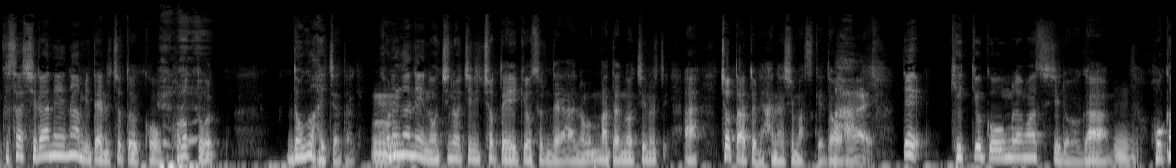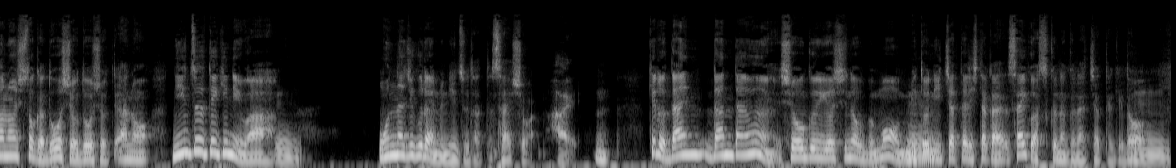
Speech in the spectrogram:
戦知らねえな、みたいな、ちょっとこう、ポロッと、毒入っちゃったわけ。うんこれがね、後々にちょっと影響するんで、あの、また後々、あ、ちょっと後に話しますけど、はい。で、結局大村益次郎がう、ん。他の人がどうしようどうしようって、あの、人数的にはう、ん。同じぐらいの人数だった、最初は。はい。けど、だんだんだん、将軍慶喜も水戸に行っちゃったりしたから、最後は少なくなっちゃったけど、うん。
